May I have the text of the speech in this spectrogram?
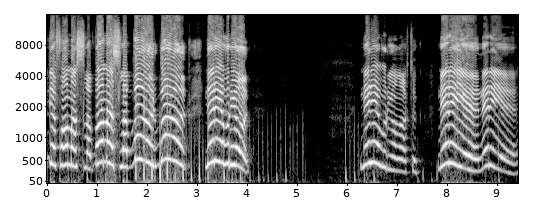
Bir de Famasla. Famasla. Vur vur. Nereye vuruyorsun? Nereye vuruyorsun artık? Nereye? Nereye?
